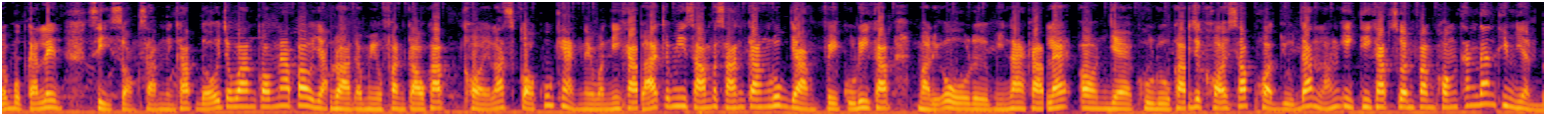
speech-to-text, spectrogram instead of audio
ระบบการเล่น 4-2-3-1 ครับ โดยจะวางกองหน้าเป้าอย่างราดามิลฟันเกาครับคอยลัสกอร์คู่แข่งในวันนี้ครับและจะมี 3 ประสานกลางลูกอย่างเฟกูรี่ครับมาริโอเรมิน่าครับและออนแยคูรูครับที่จะคอยซับพอร์ตอยู่ด้านหลังอีกทีครับ ส่วนฝั่งของทางด้านทีมเยือนเบ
